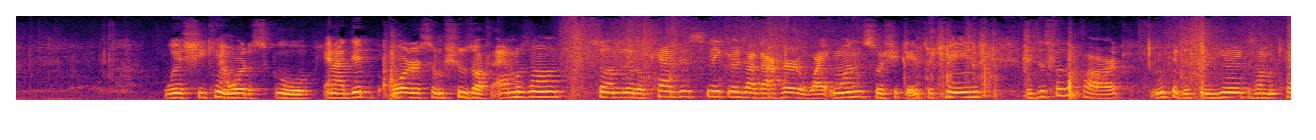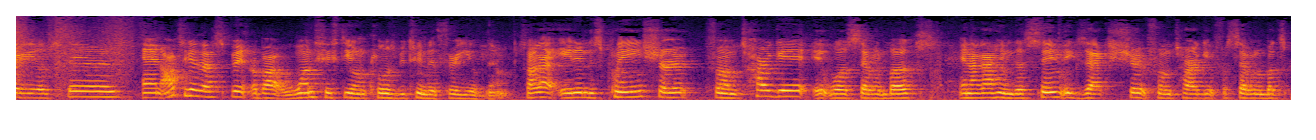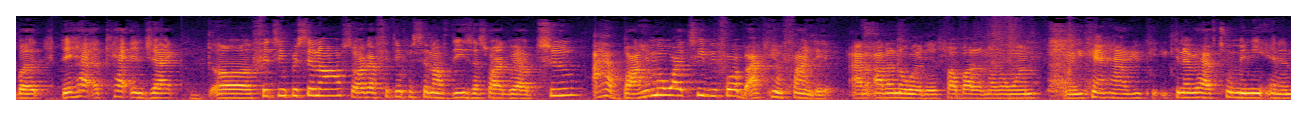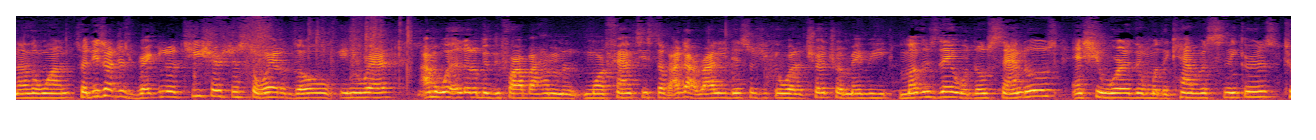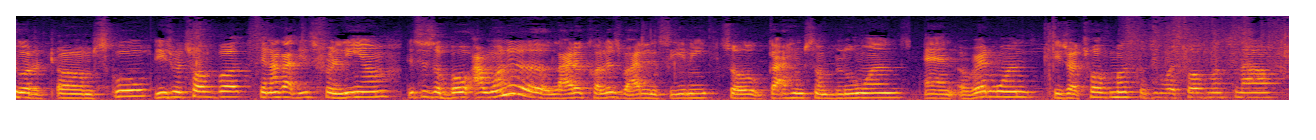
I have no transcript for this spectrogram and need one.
which she can't wear to school. And i did order some shoes off amazon some little canvas sneakers. I got her white ones so she can interchange this is for the park let me put this in here because i'm gonna carry it upstairs and altogether i spent about 150 on clothes between the three of them so i got aiden this plain shirt from target it was seven bucks and I got him the same exact shirt from Target for seven bucks. But they had a Cat and Jack 15% uh, off, so I got 15% off these. That's why I grabbed two. I have bought him a white tee before, but I can't find it. I, I don't know where it is, so I bought another one. I mean, you can't have you can, you can never have too many in another one. So these are just regular t-shirts just to wear to go anywhere. I'm gonna wait a little bit before I buy him more fancy stuff. I got Riley this so she can wear to church or maybe Mother's Day with those sandals, and she wore them with the canvas sneakers to go to um, school. These were 12 bucks. Then I got these for Liam. This is a boat. I wanted a lighter colors, but I didn't see any, so got him some blue ones and a red one. These are 12 months because he wears 12 months now.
